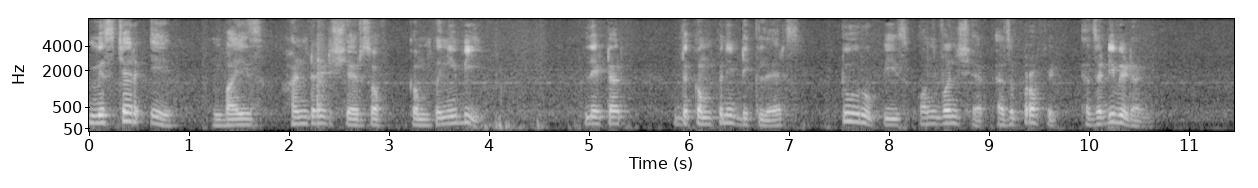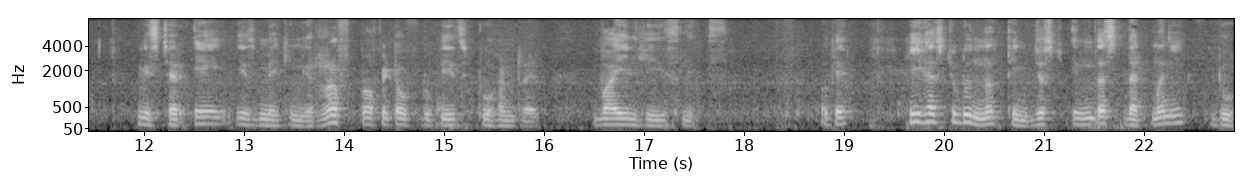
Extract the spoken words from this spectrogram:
Mr. A buys 100 shares of company B. Later, the company declares 2 rupees on one share as a profit, as a dividend. Mr. A is making a rough profit of rupees 200 while he sleeps. Okay, he has to do nothing, just invest that money, do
